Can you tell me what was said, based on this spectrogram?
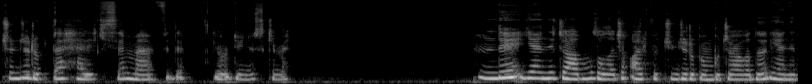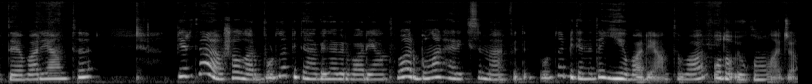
Üçüncü rübdə hər ikisi mənfidir. Gördüyünüz kimi. İndi yəni cavabımız olacaq alfa 3-cü rubun bucağıdır. Yəni D variantı. Bir də uşaqlar, burada bir dənə belə bir variant var. Bunlar hər ikisi mənfidir. Burada bir dənə də Y variantı var. O da uyğun olacaq.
